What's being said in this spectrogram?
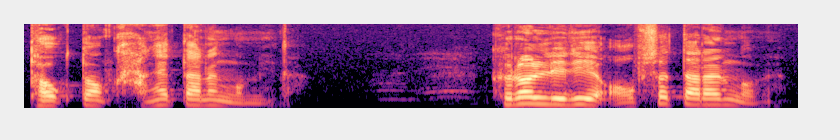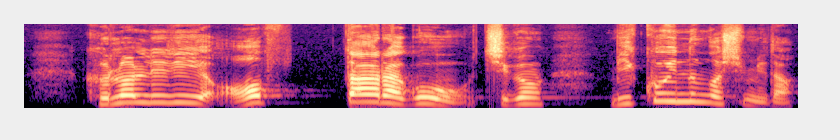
더욱더 강했다는 겁니다. 그럴 일이 없었다라는 겁니다. 그럴 일이 없다라고 지금 믿고 있는 것입니다.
